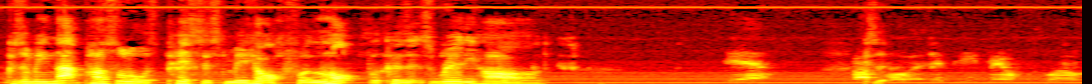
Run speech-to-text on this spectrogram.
Because I mean that puzzle always pisses me off a lot because it's really hard. Yeah. That's what it peed as well.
